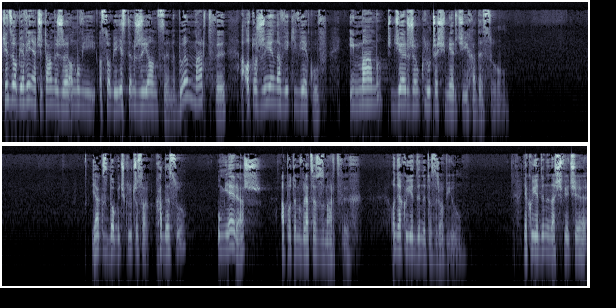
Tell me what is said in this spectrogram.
W Księdze Objawienia czytamy, że on mówi o sobie: Jestem żyjącym. Byłem martwy, a oto żyję na wieki wieków i mam, czy dzierżę klucze śmierci i Hadesu. Jak zdobyć klucze Hadesu? Umierasz, a potem wracasz z martwych. On jako jedyny to zrobił. Jako jedyny na świecie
